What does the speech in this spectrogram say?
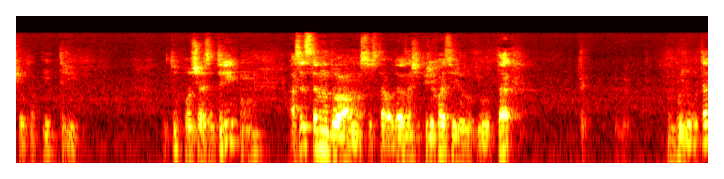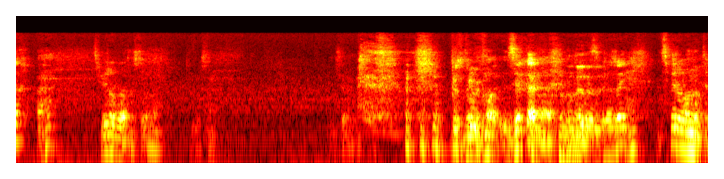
Щелкнул. И три. И тут получается три. Мгм. А с этой стороны два у нас сустава, да? Значит, перехватили руки вот так. Так. Были вот так. Ага. Теперь обратная сторона. Ясно. Просто Ну, привык. ну, зеркально Ну, да, да. изображай. Теперь вовнутрь.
